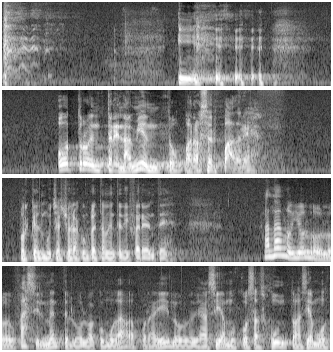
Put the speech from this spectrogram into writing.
y otro entrenamiento para ser padre, porque el muchacho era completamente diferente. A yo lo, fácilmente lo, lo, acomodaba por ahí, lo, hacíamos cosas juntos, hacíamos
